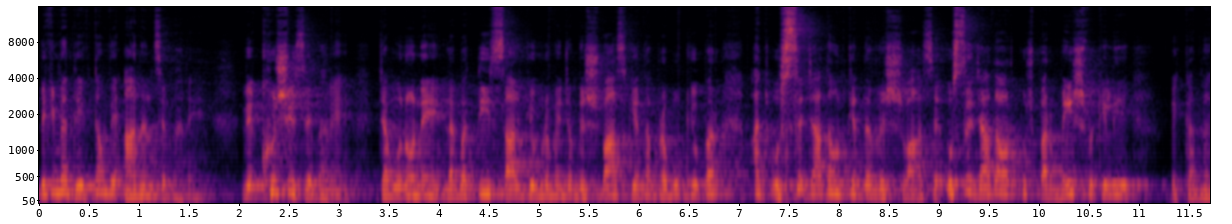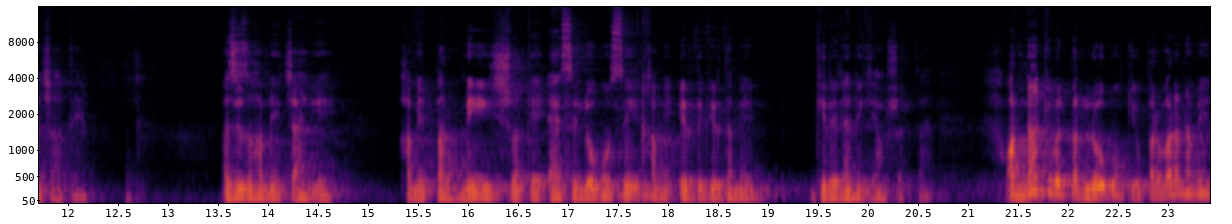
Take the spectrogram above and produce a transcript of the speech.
लेकिन मैं देखता हूँ वे आनंद से भरे हैं, वे खुशी से भरे हैं। जब उन्होंने लगभग तीस साल की उम्र में जब विश्वास किया था प्रभु के ऊपर, आज उससे ज़्यादा उनके अंदर विश्वास है, उससे ज़्यादा और कुछ परमेश्वर के लिए वे करना चाहते हैं। अज़ीज़, हमें चाहिए, हमें परमेश्वर के ऐसे लोगों से हमें इर्द गिर्द हमें घिरे रहने की आवश्यकता है। और न केवल पर लोगों के ऊपर, वरन हमें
